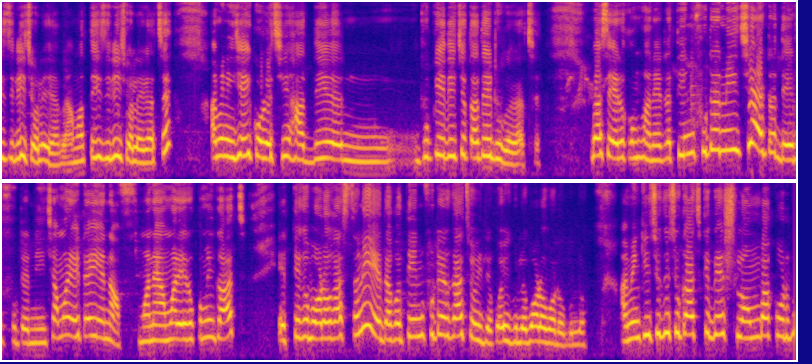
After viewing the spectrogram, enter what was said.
ইজিলি চলে যাবে, আমার তো ইজিলি চলে গেছে। আমি নিজেই করেছি, হাত দিয়ে ঢুকিয়ে দিয়েছে, তাতেই ঢুকে গেছে। ব্যাস, এরকম হয় এটা তিন ফুটের নিয়েছি আর এটা দেড় ফুটের নিয়েছি, আমার এটাই এনাফ মানে আমার এরকমই গাছ, এর থেকে বড় গাছ তো নেই দেখো তিন ফুটের গাছ, ওই দেখো, ওইগুলো বড় বড়গুলো। আমি কিছু কিছু গাছকে বেশ লম্বা করব,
